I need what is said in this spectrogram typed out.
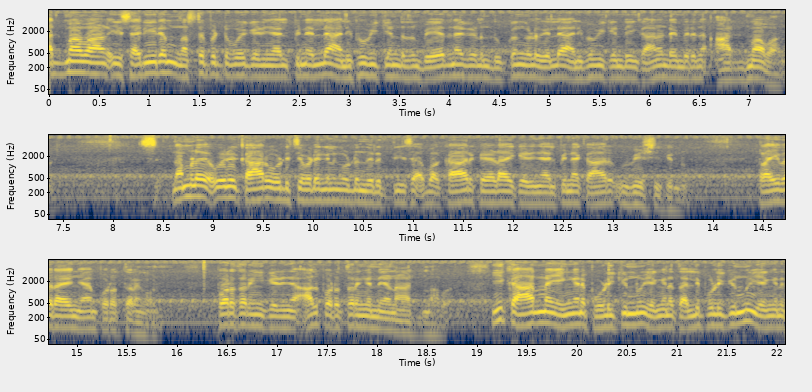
ആത്മാവാണ് ഈ ശരീരം നഷ്ടപ്പെട്ടു പോയി കഴിഞ്ഞാൽ പിന്നെ എല്ലാം അനുഭവിക്കേണ്ടതും വേദനകളും ദുഃഖങ്ങളും എല്ലാം അനുഭവിക്കേണ്ടതും കാണേണ്ടതും വരുന്ന ആത്മാവാണ്. നമ്മൾ ഒരു കാർ ഓടിച്ച് എവിടെയെങ്കിലും കൊണ്ട് നിർത്തി കാർ കേടായി കഴിഞ്ഞാൽ പിന്നെ കാർ ഉപേക്ഷിക്കുന്നു. ഡ്രൈവറായ ഞാൻ പുറത്തിറങ്ങും പുറത്തിറങ്ങിക്കഴിഞ്ഞാൽ അത് പുറത്തിറങ്ങുന്നതാണ് ആത്മാവ്. ഈ കാറിനെ എങ്ങനെ പൊളിക്കുന്നു എങ്ങനെ തല്ലിപ്പൊളിക്കുന്നു എങ്ങനെ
